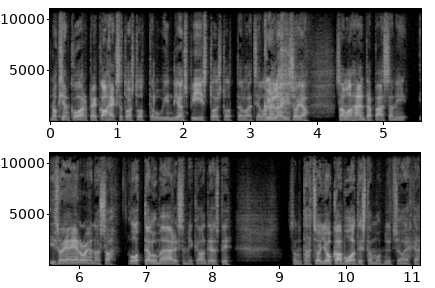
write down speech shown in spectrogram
Nokian KRP 18 ottelu, Indians 15 ottelu. Et siellä on Kyllä. aika isoja, sama häntä päässä, niin isoja eroja noissa ottelumäärissä, mikä on tietysti, sanotaan, että se on joka vuotista, mutta nyt se on ehkä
